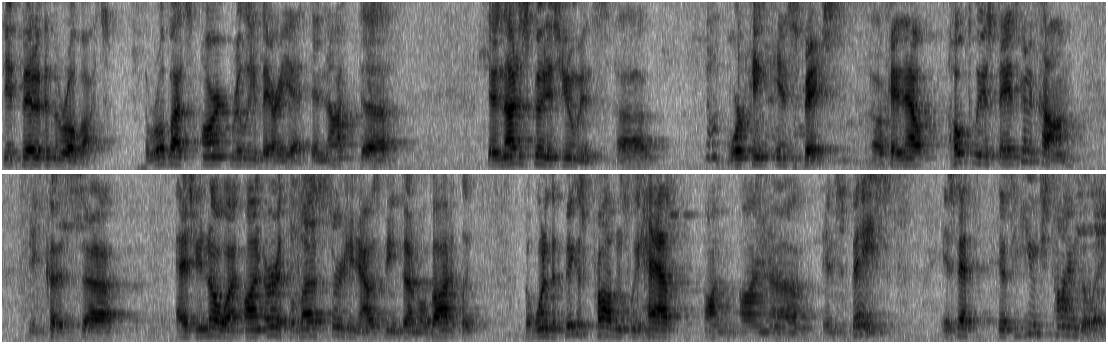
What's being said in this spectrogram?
did better than the robots. The robots aren't really there yet. They're not, uh, they're not as good as humans uh, working in space. Okay, now hopefully this day is going to come because uh, as you know, on, Earth, a lot of surgery now is being done robotically. But one of the biggest problems we have on, on, uh, in space is that there's a huge time delay.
